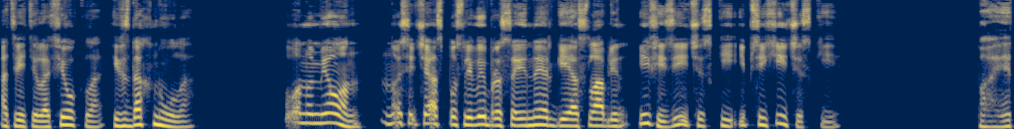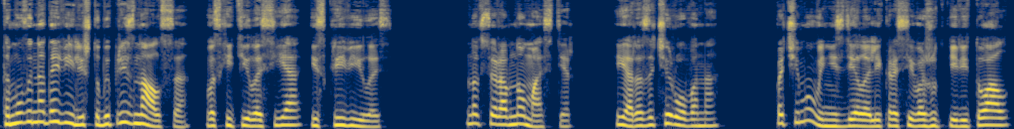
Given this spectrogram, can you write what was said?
ответила Фёкла и вздохнула. Он умен, но сейчас после выброса энергии ослаблен и физически, и психически. Поэтому вы надавили, чтобы признался, восхитилась я и скривилась. Но все равно, мастер, я разочарована. Почему вы не сделали красиво жуткий ритуал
